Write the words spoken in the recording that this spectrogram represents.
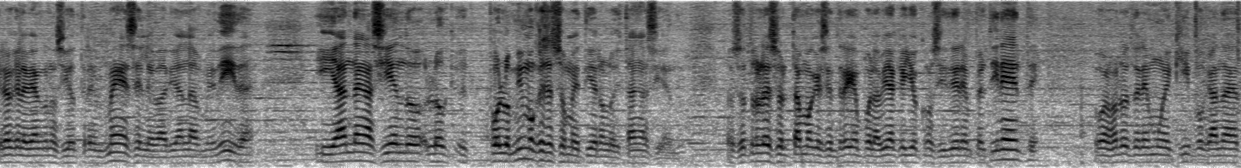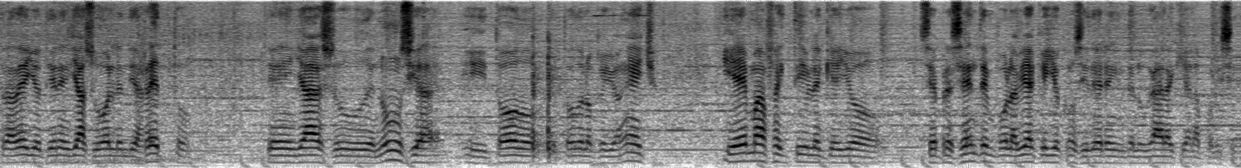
creo que le habían conocido tres meses, le varían las medidas y andan haciendo, por lo mismo que se sometieron, lo están haciendo. Nosotros les soltamos que se entreguen por la vía que ellos consideren pertinente. nosotros tenemos un equipo que anda detrás de ellos, tienen ya su orden de arresto, tienen ya su denuncia y todo, todo lo que ellos han hecho. Y es más factible que ellos se presenten por la vía que ellos consideren de lugar aquí a la policía.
